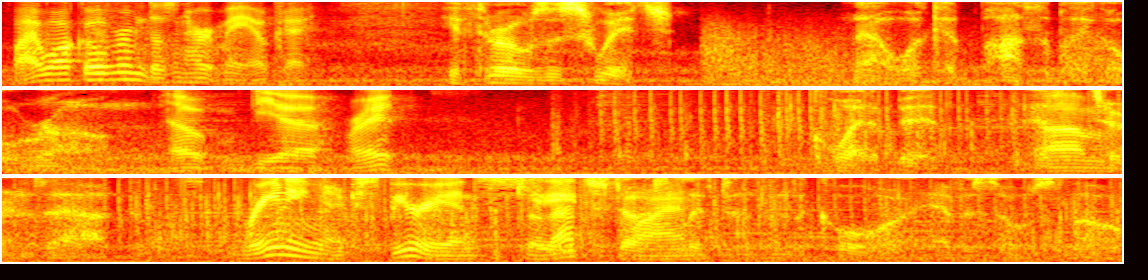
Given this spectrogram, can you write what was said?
If I walk over him, doesn't hurt me. Okay. He throws a switch. Now what could possibly go wrong? Oh yeah, right. Quite a bit, as Um, it turns out. It's raining experience, so that's starts fine. lifting from the core ever so slow.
